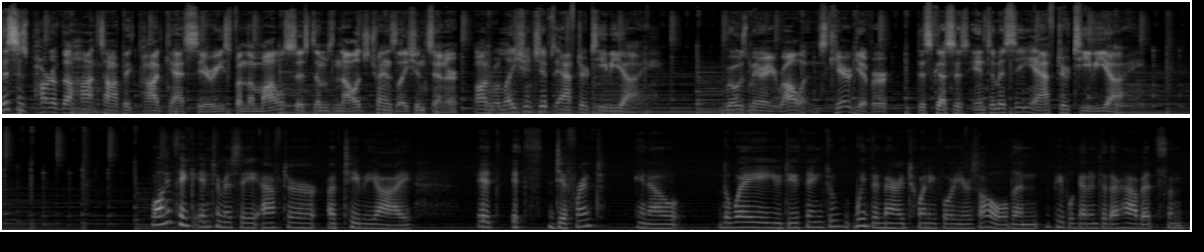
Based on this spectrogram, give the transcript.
This is part of the Hot Topic podcast series from the Model Systems Knowledge Translation Center on relationships after TBI. Rosemary Rollins, caregiver, discusses intimacy after TBI. Well, I think intimacy after a TBI, it, it's different. You know, the way you do things. We've been married 24 years old, and people get into their habits, and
